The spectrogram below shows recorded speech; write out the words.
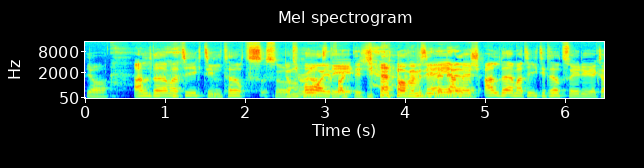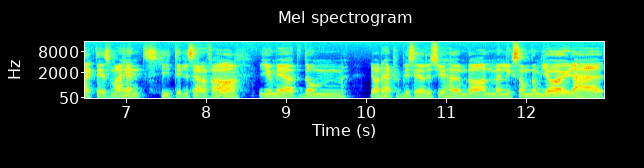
Ja, all dramatik till trots så De tror jag har att ju det... faktiskt kärnvapenmissiler. Nej det är det Anders, all dramatik till trots så är det ju exakt det som har hänt hittills i alla fall. Ja. I och med att de... Ja, det här publicerades ju häromdagen, men liksom de gör ju det här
